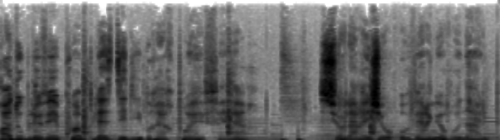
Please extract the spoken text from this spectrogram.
www.placedeslibraires.fr, sur la région Auvergne-Rhône-Alpes,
